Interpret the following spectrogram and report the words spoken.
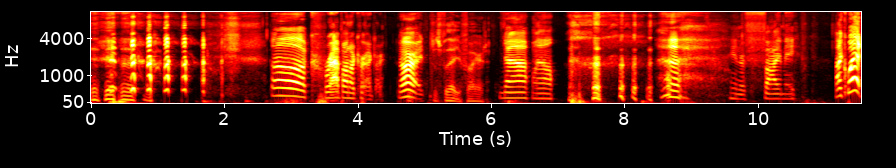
Oh, crap on a cracker. All right. Just for that, you're fired. Nah, well. You're gonna fire me. I quit!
